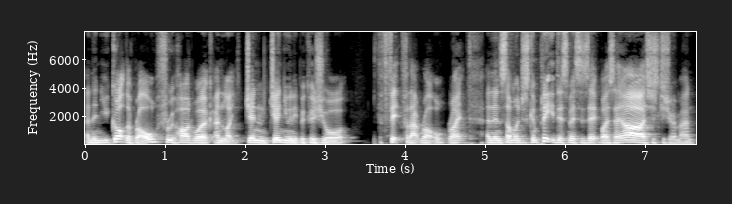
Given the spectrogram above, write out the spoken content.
and then you got the role through hard work and like gen- genuinely because you're fit for that role right? And then someone just completely dismisses it by saying ah it's just because you're a man.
